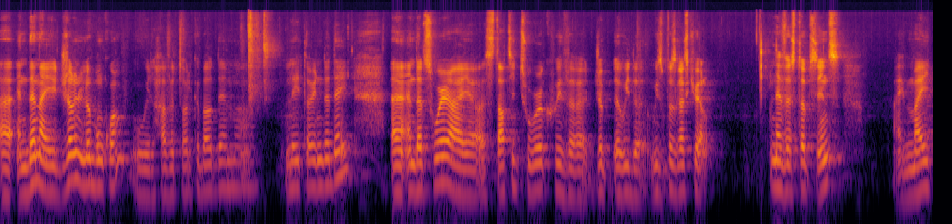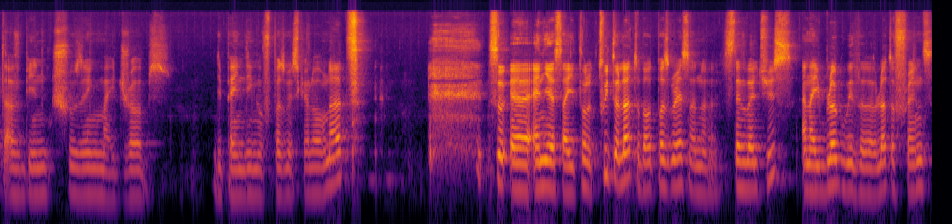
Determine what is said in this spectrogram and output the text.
and then I joined Le Bon Coin. We'll have a talk about them later in the day. and that's where I started to work with, job, with, with PostgreSQL. Never stopped since. I might have been choosing my jobs depending of PostgreSQL or not. so, uh, and yes, I tweet a lot about Postgres and uh, Steph Baltus, and I blog with a lot of friends,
